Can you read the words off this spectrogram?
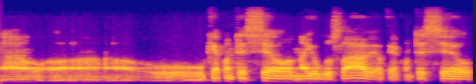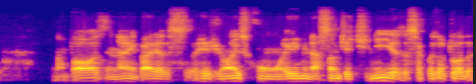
uh, o, o, que aconteceu na Iugoslávia, o que aconteceu na Bósnia, né, em várias regiões com eliminação de etnias, essa coisa toda.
